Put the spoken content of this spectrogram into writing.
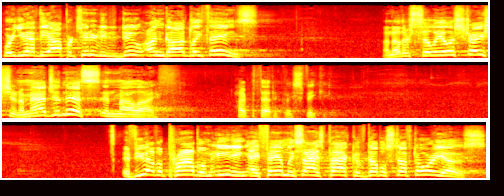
where you have the opportunity to do ungodly things. Another silly illustration imagine this in my life, hypothetically speaking. If you have a problem eating a family sized pack of double stuffed Oreos,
